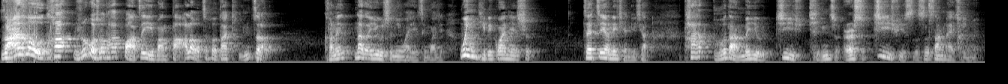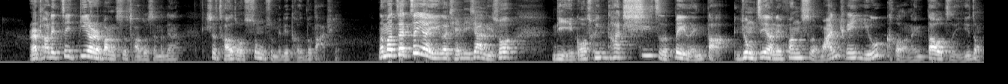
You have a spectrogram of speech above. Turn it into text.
然后他如果说他把这一棒打了之后，他停止了，可能那个又是另外一层关系。问题的关键是在这样的前提下。他不但没有继续停止，而是继续实施伤害行为，而他的这第二棒是朝着什么的呢？是朝着宋淑梅的头部打去。那么在这样一个前提下，你说李国春他妻子被人打，用这样的方式，完全有可能导致一种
